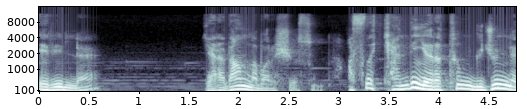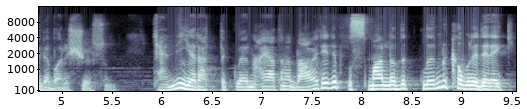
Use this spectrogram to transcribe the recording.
erille, yaradanla barışıyorsun. Aslında kendi yaratım gücünle de barışıyorsun. Kendi yarattıklarını hayatına davet edip ısmarladıklarını kabul ederek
